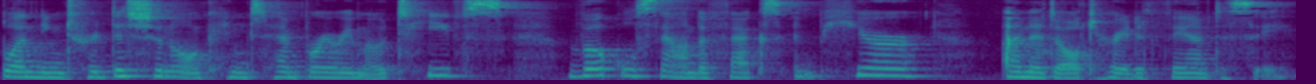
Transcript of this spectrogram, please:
blending traditional and contemporary motifs, vocal sound effects, and pure, unadulterated fantasy.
